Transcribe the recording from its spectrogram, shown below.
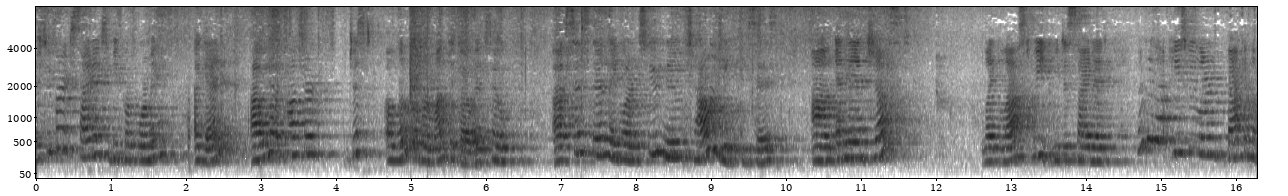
we're super excited to be performing again. Uh, we had a concert just a little over a month ago, and so uh, since then they've learned two new challenging pieces. Um, and then just like last week, we decided remember that piece we learned back in the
